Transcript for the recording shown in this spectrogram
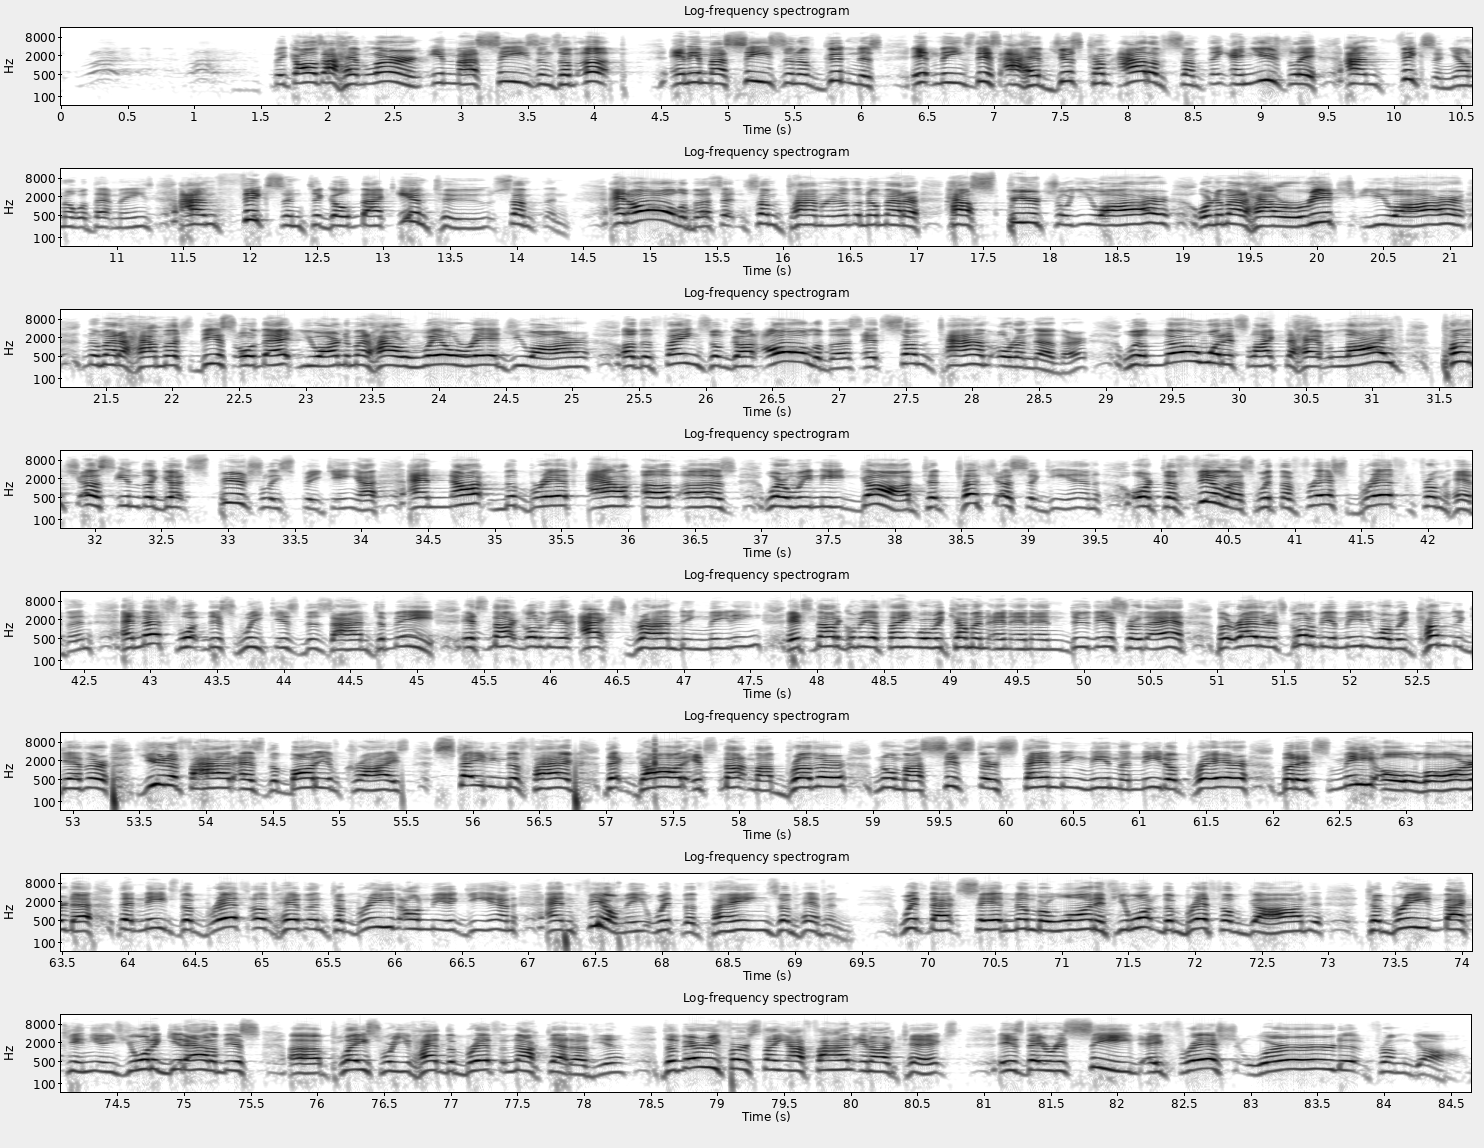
Because I have learned in my seasons of up and in my season of goodness, it means this I have just come out of something, and usually I'm fixing. Y'all know what that means? I'm fixing to go back into something. And all of us at some time or another, no matter how spiritual you are, or no matter how rich you are, no matter how much this or that you are, no matter how well read you are of the things of God, all of us at some time or another will know what it's like to have life punch us in the gut, spiritually speaking, and knock the breath out of us where we need God to touch us again or to fill us with the fresh breath from heaven. And that's what this week is designed to be. It's not going to be an axe grinding meeting, it's not going to be a thing where we come and, and, and, do this or that, but rather it's going to be a meeting where we come together unified as the body of Christ, stating the fact that God, it's not my brother nor my sister standing in the need of prayer, but it's me, oh Lord, that needs needs the breath of heaven to breathe on me again and fill me with the things of heaven. With that said, number one, if you want the breath of God to breathe back in you, if you want to get out of this uh, place where you've had the breath knocked out of you, the very first thing I find in our text is they received a fresh word from God.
